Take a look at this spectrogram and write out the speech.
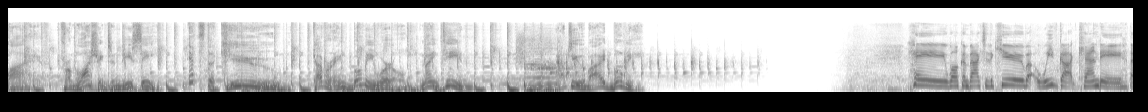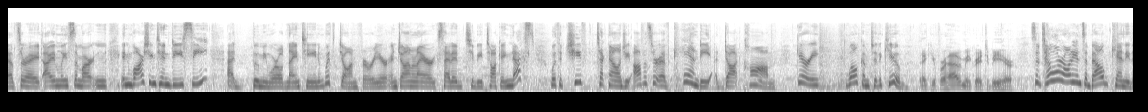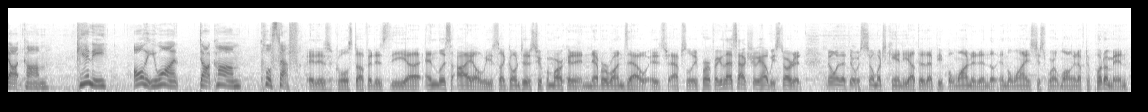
Live from Washington, D.C., it's theCUBE. Covering Boomi World 19. Brought to you by Boomi. Hey, welcome back to theCUBE. We've got Candy, that's right. I'm Lisa Martin in Washington, D.C. at Boomi World 19 with John Furrier. And John and I are excited to be talking next with the Chief Technology Officer of Candy.com. Gary, welcome to theCUBE. Thank you for having me, great to be here. So tell our audience about Candy.com. Candy, all that you want, .com, cool stuff. It is cool stuff. It is the uh, endless aisle. We just like going to the supermarket and it never runs out. It's absolutely perfect. And that's actually how we started, knowing that there was so much candy out there that people wanted and the, and the lines just weren't long enough to put them in.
